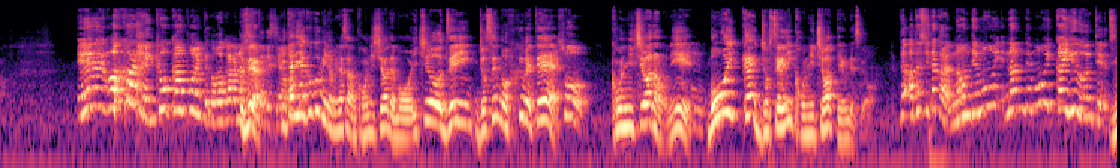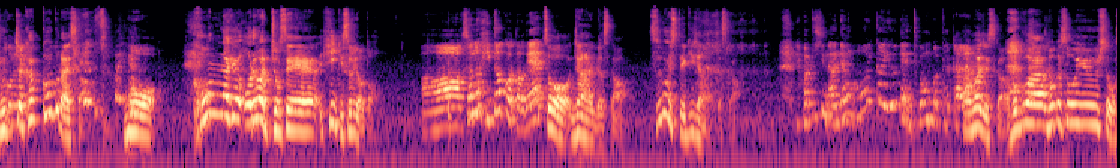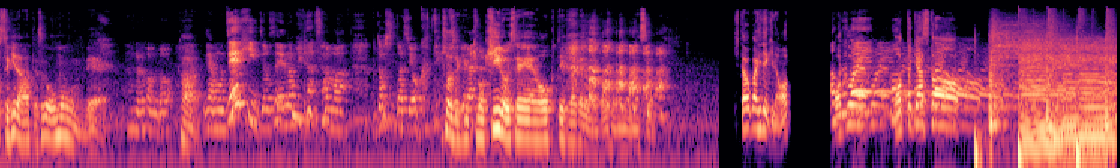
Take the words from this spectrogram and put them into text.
えー、分からへん共感ポイントが分からなかったですよ。イタリア国民の皆さんこんにちはでも一応全員女性も含めてそこんにちはなのに、うん。もう一回女性にこんにちはって言うんですよ。うで私だからなんでもうなんでもう一回言うんってむっちゃかっこよくないですか？もうこんだけ俺は女性ひいきするよと。ああその一言で？そうじゃないですか。すごい素敵じゃないですか 私なんでももう一回言うねんって思ったから。あマジですか？僕は僕はそういう人を素敵だなってすごい思うんで、なるほど。はじゃあもうぜひ女性の皆様どしどし送ってい、きそうですね。もう黄色い声援を送っていただければと思いますよ。北岡秀樹の奥越えポッドキャスト。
